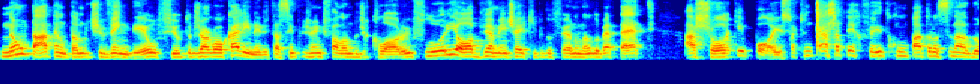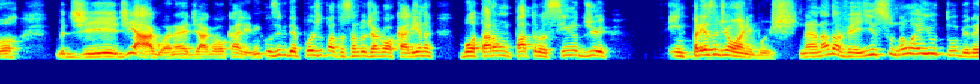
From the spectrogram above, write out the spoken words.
não está tentando te vender o filtro de água alcalina, ele está simplesmente falando de cloro e flúor, e obviamente a equipe do Fernando Betete achou que, pô, isso aqui encaixa perfeito com um patrocinador de, de água, né? De água alcalina. Inclusive, depois do patrocinador de água alcalina, botaram um patrocínio de empresa de ônibus, né? Nada a ver. Isso não é YouTube, né?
